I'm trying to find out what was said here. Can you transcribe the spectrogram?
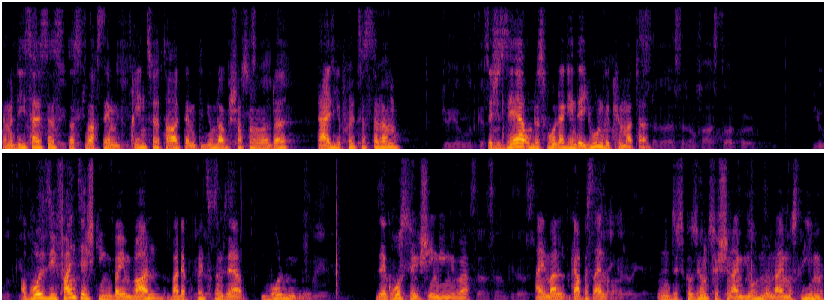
Damit dies heißt es, dass nach dem Friedensvertrag, der mit den Juden abgeschlossen wurde, der heilige Prophet sich sehr um das Wohlergehen der Juden gekümmert hat. Obwohl sie feindlich gegenüber ihm waren, war der Prophet sehr, wohl, sehr großzügig ihnen gegenüber. Einmal gab es ein, eine Diskussion zwischen einem Juden und einem Muslim.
